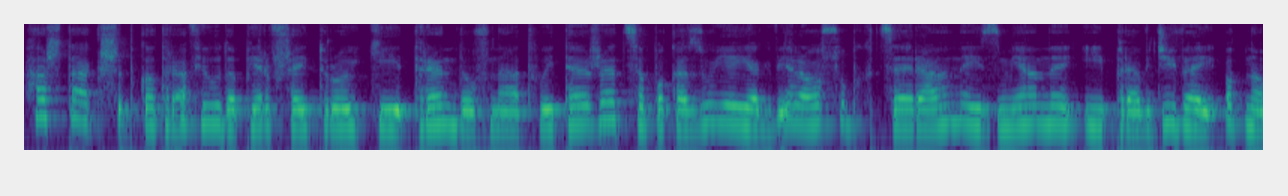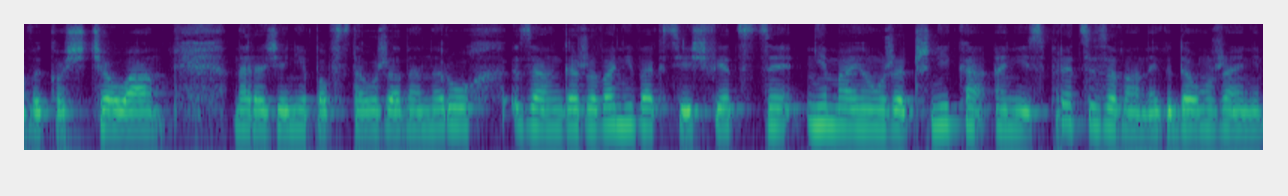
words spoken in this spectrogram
Hashtag szybko trafił do pierwszej trójki trendów na Twitterze, co pokazuje, jak wiele osób chce realnej zmiany i prawdziwej odnowy Kościoła. Na razie nie powstał żaden ruch. Zaangażowani w akcje świeccy nie mają rzecznika ani sprecyzowanych dążeń.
